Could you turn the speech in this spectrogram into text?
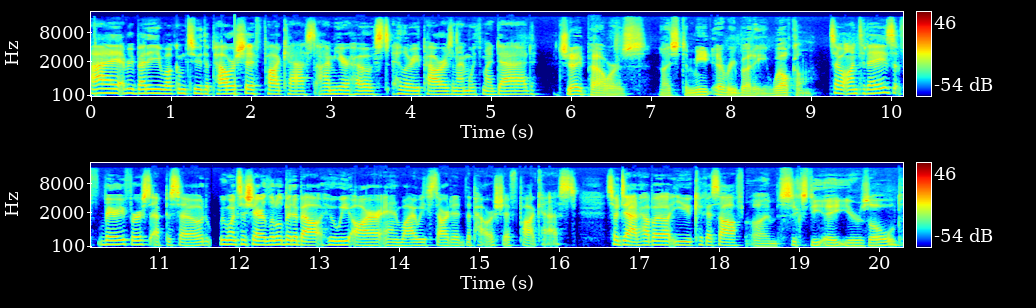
Hi, everybody. Welcome to the Power Shift podcast. I'm your host, Hilary Powers, and I'm with my dad, Jay Powers. Nice to meet everybody. Welcome. So, on today's very first episode, we want to share a little bit about who we are and why we started the Power Shift podcast. So, Dad, how about you kick us off? I'm 68 years old,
